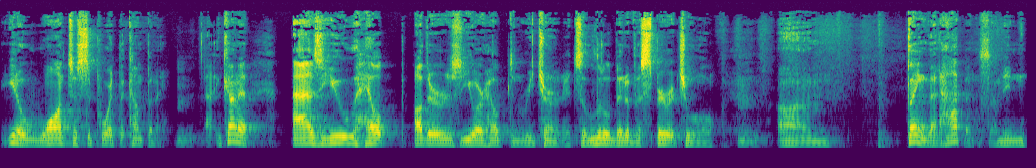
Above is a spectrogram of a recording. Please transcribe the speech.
you know, want to support the company. Mm. Kind of as you help others, you're helped in return. It's a little bit of a spiritual mm. um, thing that happens. I mean,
